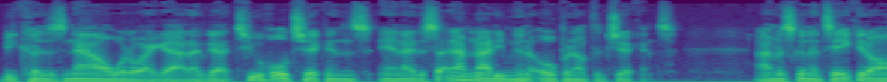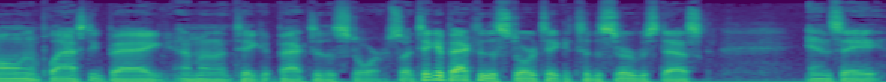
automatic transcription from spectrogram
because now what do I got? I've got two whole chickens, and I decided I'm not even going to open up the chickens. I'm just going to take it all in a plastic bag I'm going to take it back to the store. So I take it back to the store, take it to the service desk, and say,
